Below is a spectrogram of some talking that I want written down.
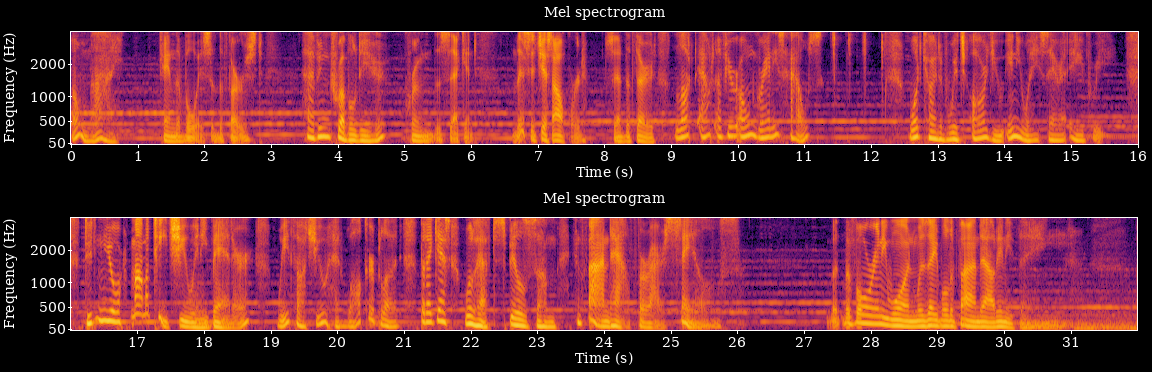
Oh my, came the voice of the first. Having trouble, dear? crooned the second. This is just awkward, said the third. Locked out of your own granny's house? What kind of witch are you, anyway, Sarah Avery? Didn't your mama teach you any better? We thought you had Walker blood, but I guess we'll have to spill some and find out for ourselves. But before anyone was able to find out anything,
